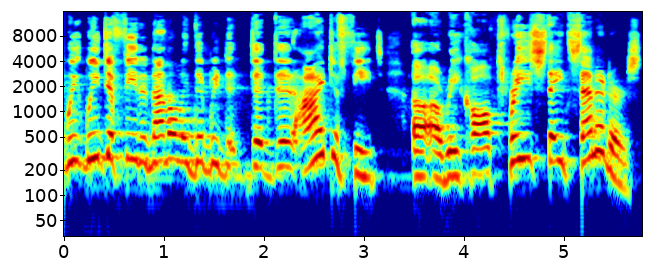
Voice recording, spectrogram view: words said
we, we defeated, not only did we, did, did I defeat a recall, three state senators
